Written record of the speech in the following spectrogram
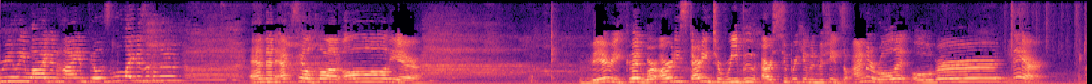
really wide and high and feel as light as a balloon. And then exhale, blow out all the air. Very good. We're already starting to reboot our superhuman machine. So I'm going to roll it over there.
